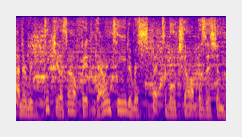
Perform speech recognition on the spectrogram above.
and a ridiculous outfit guaranteed a respectable chart position.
